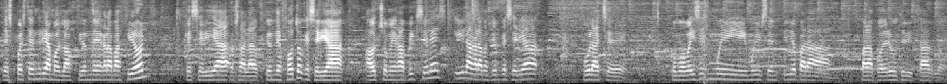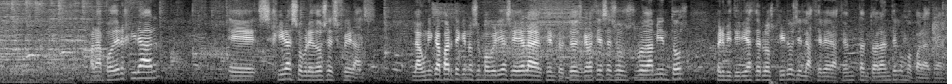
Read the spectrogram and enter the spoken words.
Después tendríamos la opción de grabación, que sería, o sea, la opción de foto, que sería a 8 megapíxeles, y la grabación que sería Full HD. Como veis es muy, muy sencillo para, para poder utilizarlo. Para poder girar, eh, gira sobre dos esferas. La única parte que no se movería sería la del centro. Entonces, gracias a esos rodamientos, permitiría hacer los giros y la aceleración tanto adelante como para atrás.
